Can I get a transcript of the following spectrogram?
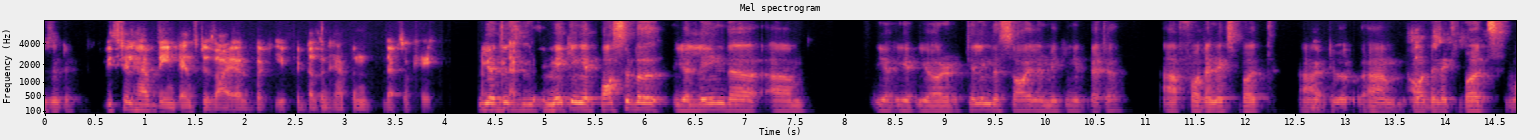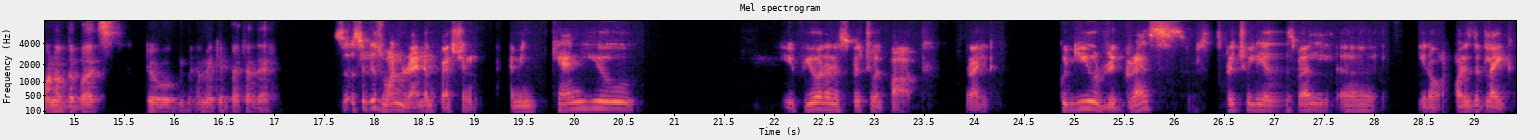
isn't it? We still have the intense desire, but if it doesn't happen, that's okay. I you're mean, just making it possible. You're laying the, um, you're, you're tilling the soil and making it better uh, for the next birth uh, to, um, or the next births, one of the births to make it better there. So, so just one random question. I mean, can you if you're on a spiritual path, right? Could you regress spiritually as well? Uh, you know, or is it like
